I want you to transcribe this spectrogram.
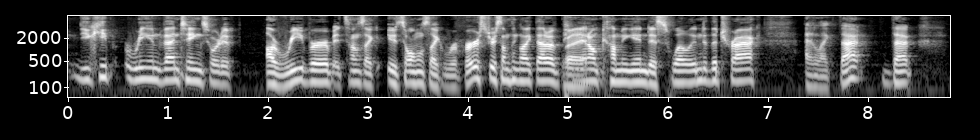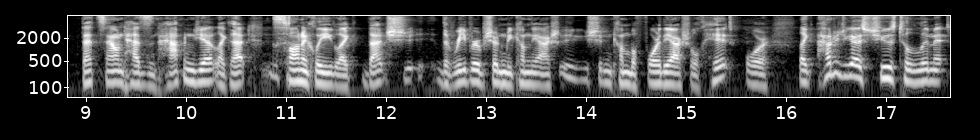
you keep reinventing sort of a reverb. It sounds like it's almost like reversed or something like that. A piano coming in to swell into the track, and like that that that sound hasn't happened yet. Like that sonically, like that sh- the reverb shouldn't become the actual shouldn't come before the actual hit. Or like how did you guys choose to limit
